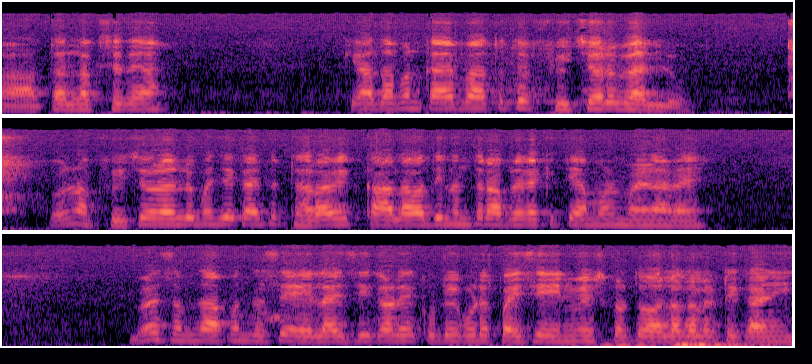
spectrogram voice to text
आता लक्ष द्या. की आता आपण काय पाहतो ते फ्युचर व्हॅल्यू बरोबर ना? फ्युचर व्हॅल्यू म्हणजे काय? तर ठराविक कालावधीनंतर आपल्याला किती अमाऊंट मिळणार आहे? बरं समजा आपण जसे एल आय सीकडे कुठे कुठे पैसे इन्व्हेस्ट करतो अलग अलग ठिकाणी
